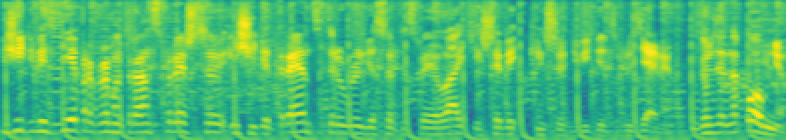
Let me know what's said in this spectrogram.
Ищите везде программу Transfresh, ищите тренд, Radio, ставьте свои лайки, шеби, конечно, делитесь с друзьями. Друзья, напомню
